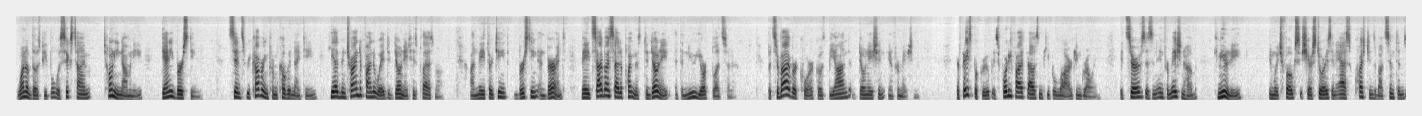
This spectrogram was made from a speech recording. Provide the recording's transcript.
One of those people was six time Tony nominee Danny Burstein. Since recovering from COVID 19, he had been trying to find a way to donate his plasma. On May 13th, Burstein and Barrett made side by side appointments to donate at the New York Blood Center. But Survivor Corps goes beyond donation information. The Facebook group is 45,000 people large and growing It serves as an information hub, community, in which folks share stories and ask questions about symptoms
